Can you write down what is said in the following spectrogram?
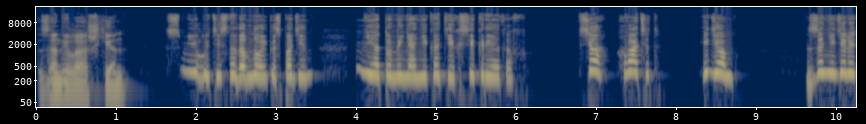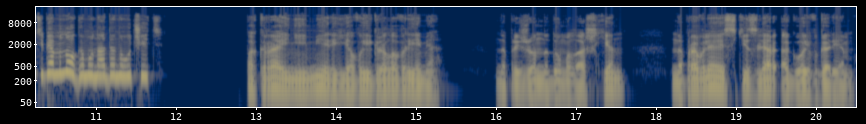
Заныла Ашхен. Смилуйтесь надо мной, господин. Нет у меня никаких секретов. Все, хватит. Идем. За неделю тебя многому надо научить. По крайней мере, я выиграла время, — напряженно думала Ашхен, направляясь с Кизляр-Огой в гарем.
